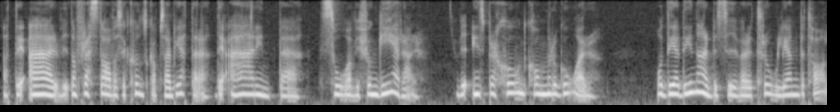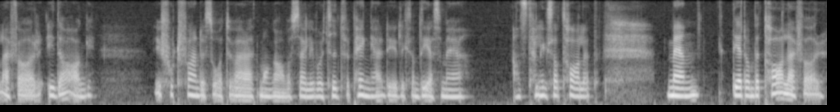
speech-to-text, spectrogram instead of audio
Att det är, de flesta av oss är kunskapsarbetare. Det är inte så vi fungerar. Inspiration kommer och går. Och det din arbetsgivare troligen betalar för idag det är fortfarande så tyvärr att många av oss säljer vår tid för pengar. Det är liksom det som är anställningsavtalet. Men det de betalar för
